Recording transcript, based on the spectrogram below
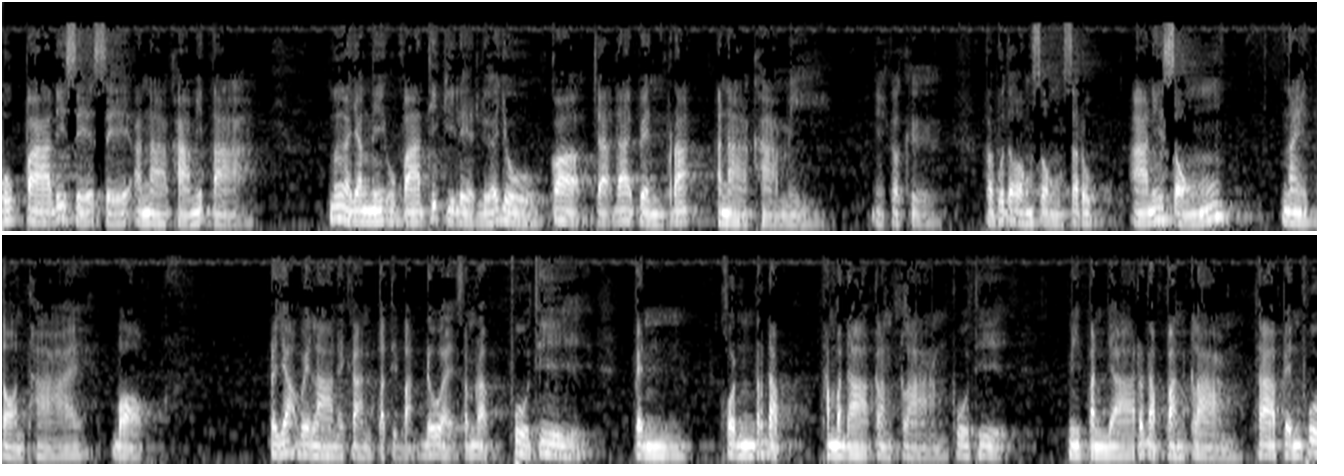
อุปาดิเสเสอนาคามิตา เมื่อยังมีอุปาทิกิเลสเหลืออยู่ ก็จะได้เป็นพระอนาคามี นี่ก็คือ พระพุทธองค์ทรงสรุป อานิสงส์ในตอนท้ายบอกระยะเวลาในการปฏิบัติด้วยสำหรับผู้ที่เป็นคนระดับธรรมดากลางๆ ผู้ที่มีปัญญาระดับปานกลาง ถ้าเป็นผู้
